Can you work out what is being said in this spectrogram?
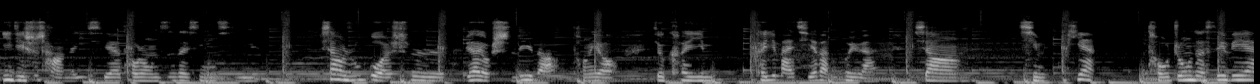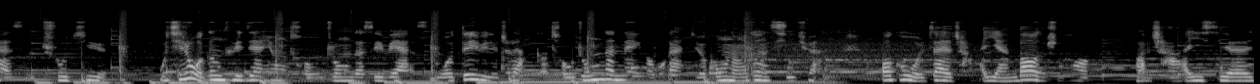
一级市场的一些投融资的信息。像如果是比较有实力的朋友，就可以可以买企业版的会员，像起名片、投中的 CVS 数据。我其实我更推荐用投中的 CVS。我对比这两个，投中的那个我感觉功能更齐全，包括我在查研报的时候，啊，查一些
